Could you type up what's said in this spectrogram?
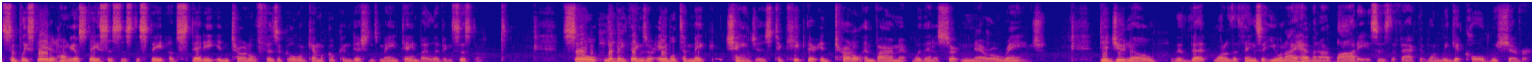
simply stated, homeostasis is the state of steady internal physical and chemical conditions maintained by living systems. So, living things are able to make changes to keep their internal environment within a certain narrow range. Did you know that one of the things that you and I have in our bodies is the fact that when we get cold, we shiver?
